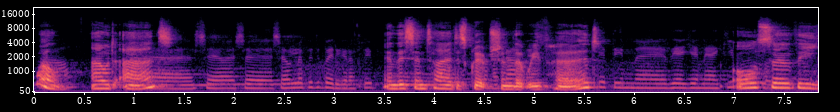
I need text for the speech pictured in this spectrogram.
Well, I would add, in this entire description that we've heard, also the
